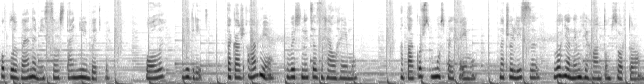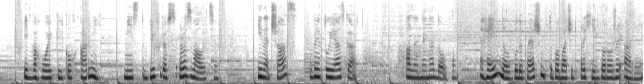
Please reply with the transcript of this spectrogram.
попливе на місце останньої битви поле Вігрід. Така ж армія висунеться з Гельгейму, а також з Муспельгейму на чолі з вогняним гігантом Суртуром. Під вагою кількох армій міст Біфрост розвалиться і на час врятує Асгард, але ненадовго. Геймдал буде першим, хто побачить прихід ворожої армії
